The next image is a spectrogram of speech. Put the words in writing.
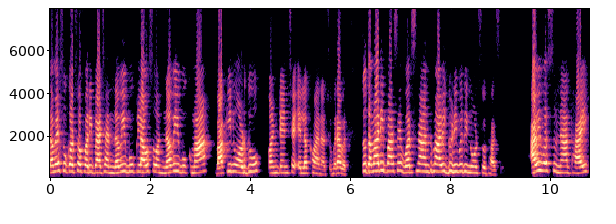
તમે શું કરશો? ફરી પાછા નવી બુક લાવશો, નવી બુકમાં બાકીનું અડધું કન્ટેન્ટ છે એ લખવાના છો, બરાબર? તો તમારી પાસે વર્ષના અંતમાં આવી ઘણી બધી નોટ્સો થશે. આવી વસ્તુ ના થાય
